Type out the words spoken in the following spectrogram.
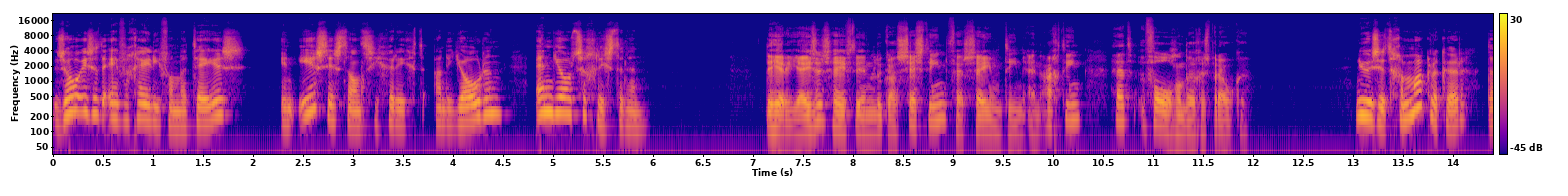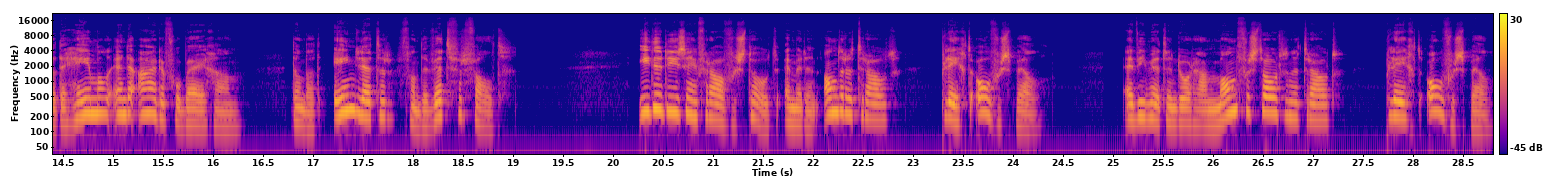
zo is het evangelie van Matthäus in eerste instantie gericht aan de Joden en Joodse christenen. de Heer Jezus heeft in Lucas 16, vers 17 en 18 het volgende gesproken. Nu is het gemakkelijker dat de hemel en de aarde voorbij gaan, dan dat één letter van de wet vervalt. Ieder die zijn vrouw verstoot en met een andere trouwt, pleegt overspel. En wie met een door haar man verstotene trouwt, pleegt overspel.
